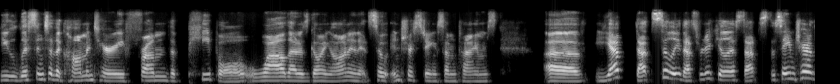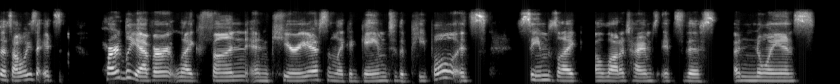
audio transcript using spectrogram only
you listen to the commentary from the people while that is going on. And it's so interesting sometimes of, yep, that's silly. That's ridiculous. That's the same chair that's always, it's, hardly ever like fun and curious and like a game to the people. It's seems like a lot of times it's this annoyance,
